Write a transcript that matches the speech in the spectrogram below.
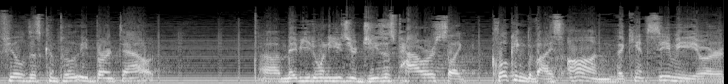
Feel just completely burnt out? Uh, maybe you'd want to use your Jesus powers to like cloaking device on. They can't see me or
